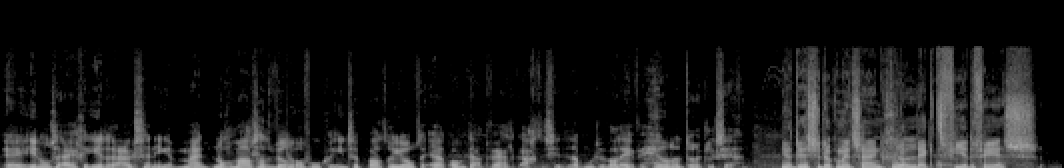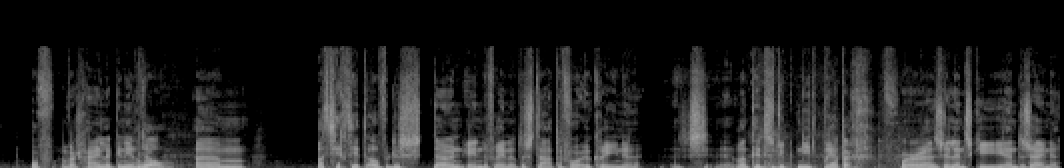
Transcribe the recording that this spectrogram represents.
in onze eigen eerdere uitzendingen. Maar nogmaals, dat wil of Oekraïnse patriotten er ook daadwerkelijk achter zitten. Dat moeten we wel even heel nadrukkelijk zeggen. Ja, deze documenten zijn gelekt via de VS. Of waarschijnlijk in ieder geval. Ja. Ehm, wat zegt dit over de steun in de Verenigde Staten voor Oekraïne? Want dit is natuurlijk niet prettig voor eh, Zelensky en de zijnen.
